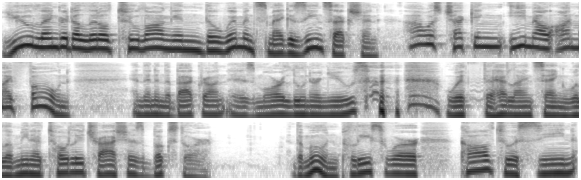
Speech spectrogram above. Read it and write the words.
You lingered a little too long in the women's magazine section. I was checking email on my phone. And then in the background is more lunar news with the headline saying Wilhelmina totally trashes bookstore. The moon. Police were called to a scene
